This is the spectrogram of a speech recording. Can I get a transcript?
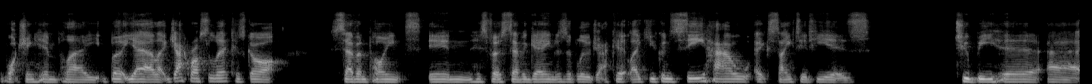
watching him play. But yeah, like Jack Roslovic has got seven points in his first seven games as a Blue Jacket. Like you can see how excited he is to be here. Uh,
